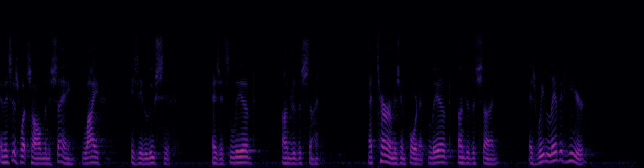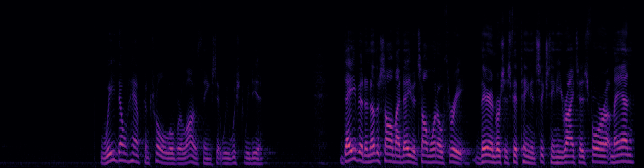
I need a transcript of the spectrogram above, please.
And this is what Solomon is saying life is elusive as it's lived under the sun. That term is important lived under the sun. As we live it here, we don't have control over a lot of things that we wished we did. David, another psalm by David, Psalm 103, there in verses 15 and 16, he writes, As for a man,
